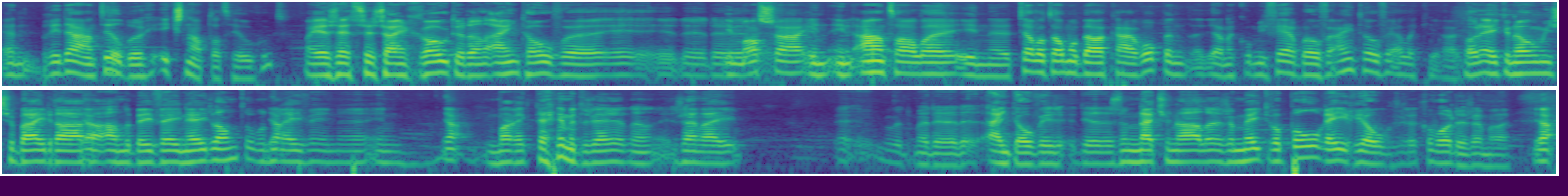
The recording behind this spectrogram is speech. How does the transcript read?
En Breda en Tilburg, ik snap dat heel goed. Maar je zegt ze zijn groter dan Eindhoven. eh, De, de, In massa, in, in aantallen, in, eh, tel het allemaal bij elkaar op. En ja, dan kom je ver boven Eindhoven elke keer uit. Gewoon economische bijdrage Ja. aan de BV Nederland, om het Ja. maar even in, eh, in Ja. markttermen te zeggen. Dan zijn wij, met de, Eindhoven is, is een nationale, is een metropoolregio geworden, zeg maar. Ja.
